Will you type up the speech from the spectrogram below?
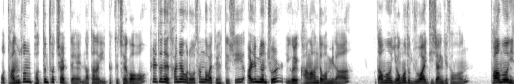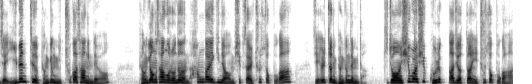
어, 단순 버튼 터치할 때 나타나는 이펙트 제거 필드 내 사냥으로 상급 아이템 획득 시 알림 연출 이걸 강화한다고 합니다. 그 다음은 영어적 UI 디자인 개선. 다음은 이제 이벤트 변경 및 추가 사항인데요. 변경 사항으로는 한가위 기념 14일 출석부가 이제 일정이 변경됩니다 기존 10월 19일까지였던 이 출석부가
